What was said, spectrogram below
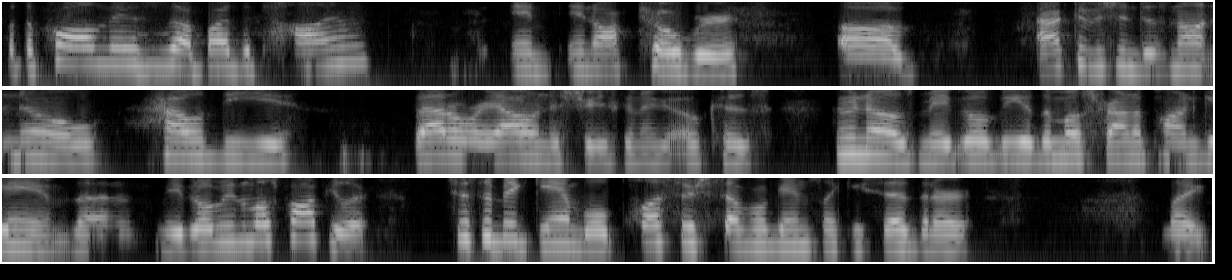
But the problem is that by the time in in October, uh, Activision does not know how the Battle Royale industry is going to go. Because who knows? Maybe it'll be the most frowned upon game. Then maybe it'll be the most popular it's just a big gamble. Plus, there's several games like you said that are like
